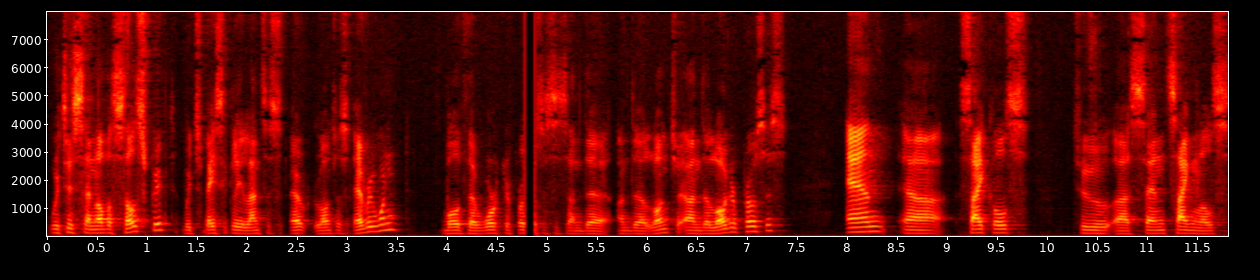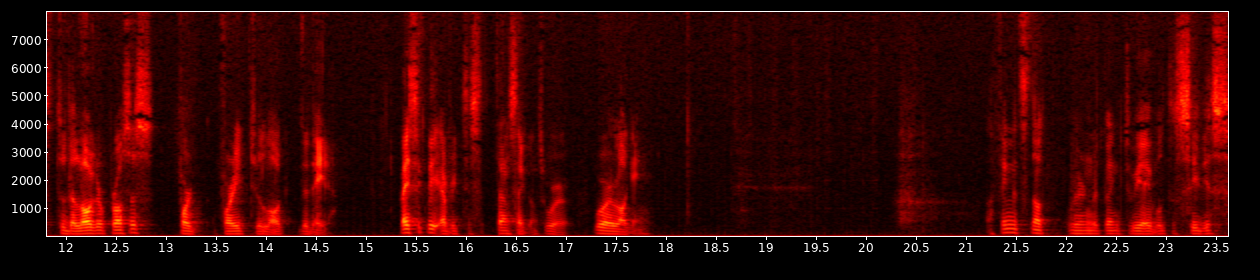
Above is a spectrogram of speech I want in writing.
which is another shell script, which basically launches, uh, launches everyone, both the worker processes and the, and the, launcher, and the logger process, and uh, cycles to uh, send signals to the logger process for, for it to log the data. Basically, every 10 seconds, we're, we're logging. I think it's not, we're not going to be able to see this.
